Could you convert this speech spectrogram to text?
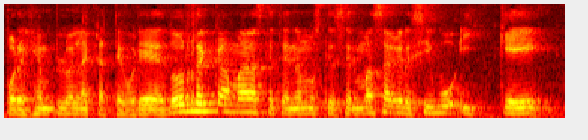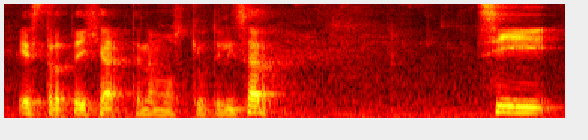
por ejemplo, en la categoría de dos recámaras que tenemos que ser más agresivo y qué estrategia tenemos que utilizar. Si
